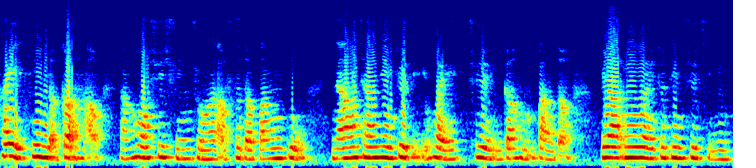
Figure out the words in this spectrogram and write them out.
可以听得更好，然后去寻求老师的帮助。你要相信自己会是一个很棒的，不要因为这件事情，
